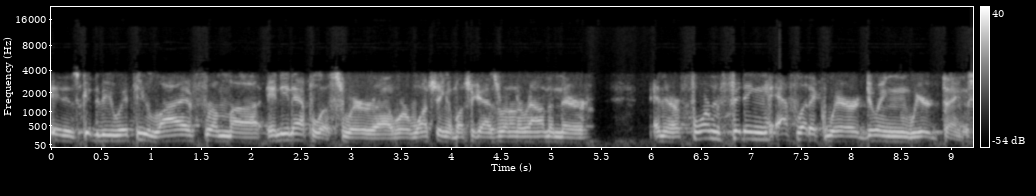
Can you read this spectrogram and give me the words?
It is good to be with you live from uh, Indianapolis, where uh, we're watching a bunch of guys running around in their and they're form-fitting athletic wear doing weird things.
